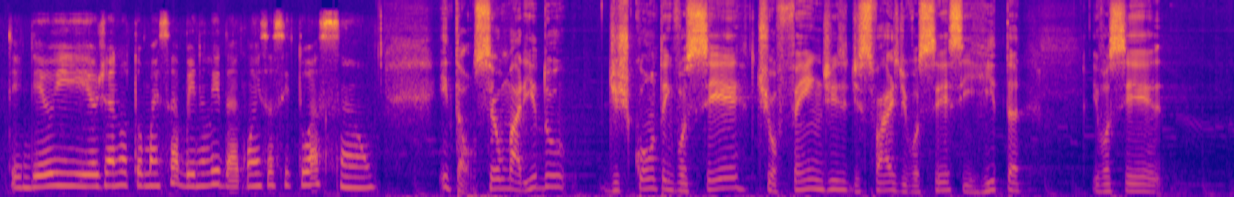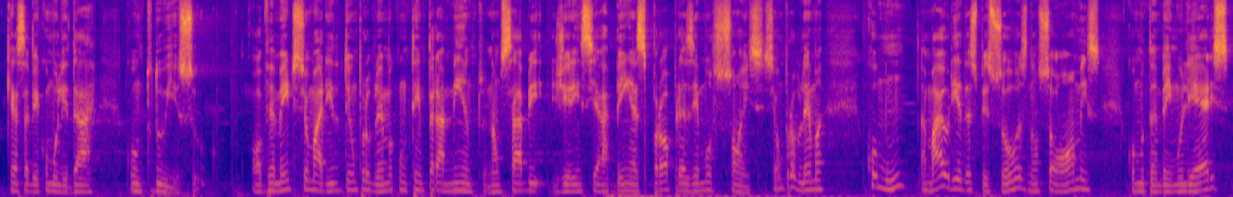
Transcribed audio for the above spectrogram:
entendeu? E eu já não estou mais sabendo lidar com essa situação. Então, seu marido desconta em você, te ofende, desfaz de você, se irrita e você quer saber como lidar com tudo isso. Obviamente, seu marido tem um problema com temperamento, não sabe gerenciar bem as próprias emoções. Isso é um problema comum na maioria das pessoas, não só homens, como também mulheres.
